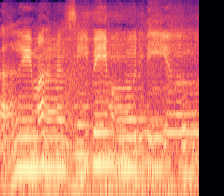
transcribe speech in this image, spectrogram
কালিমান শিবে মোর দিও।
